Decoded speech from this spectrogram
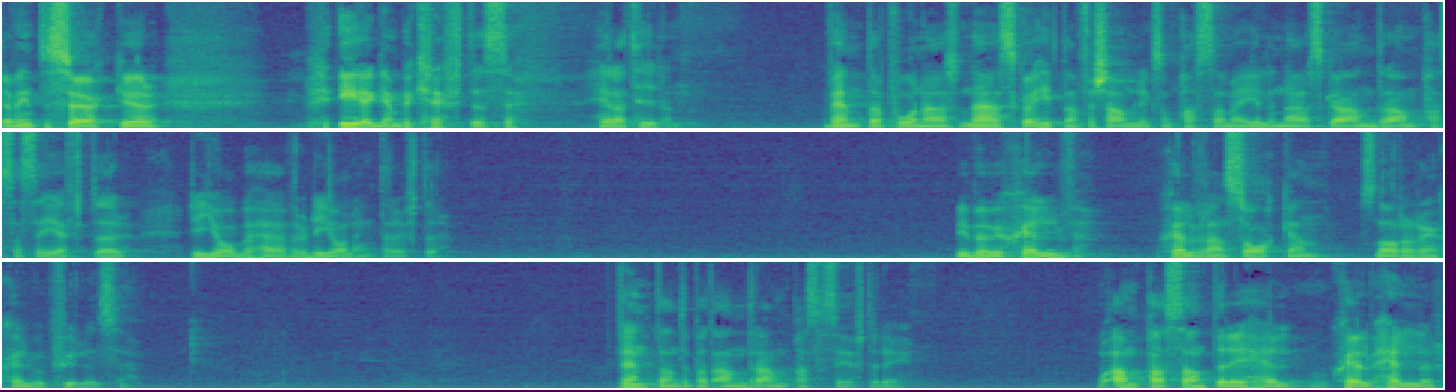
Där vi inte söker egen bekräftelse hela tiden väntar på när, när ska jag hitta en församling som passar mig eller när ska andra anpassa sig efter det jag behöver och det jag längtar efter. Vi behöver själv, självrannsakan snarare än självuppfyllelse. Vänta inte på att andra anpassar sig efter dig. Och anpassa inte dig själv heller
